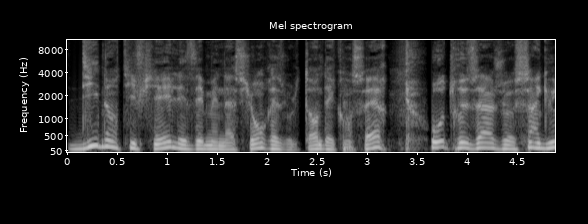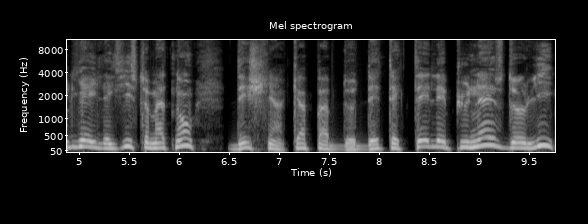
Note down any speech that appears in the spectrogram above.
d'identifier les éménations résultant des cancers. Autre usage singulier, il existe maintenant des chiens capables de détecter les punaises de lit.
